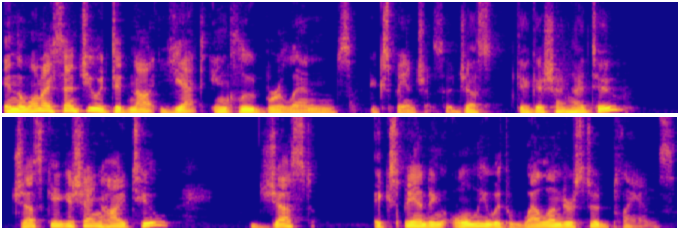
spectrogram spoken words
in the one I sent you, it did not yet include Berlin's expansion. so just Giga Shanghai 2. Just Giga Shanghai 2, just expanding only with well understood plans.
